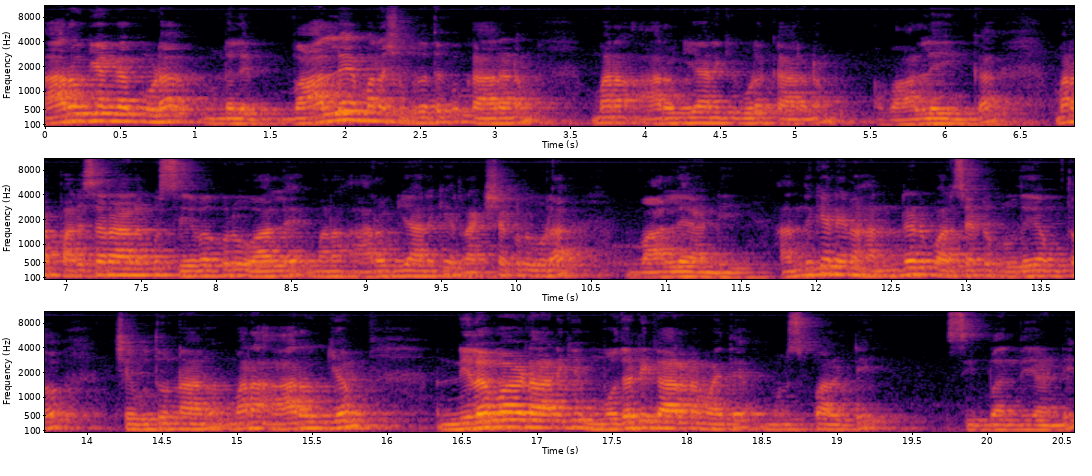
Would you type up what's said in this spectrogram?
ఆరోగ్యంగా కూడా ఉండలేం. వాళ్ళే మన శుభ్రతకు కారణం. మన ఆరోగ్యానికి కూడా కారణం వాళ్ళే ఇంకా. మన పరిసరాలకు సేవకులు వాళ్ళే మన ఆరోగ్యానికి రక్షకులు కూడా వాళ్ళే అండి. అందుకే నేను హండ్రెడ్ పర్సెంట్ హృదయంతో చెబుతున్నాను. మన ఆరోగ్యం నిలబడడానికి మొదటి కారణం అయితే మున్సిపాలిటీ సిబ్బంది అండి.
